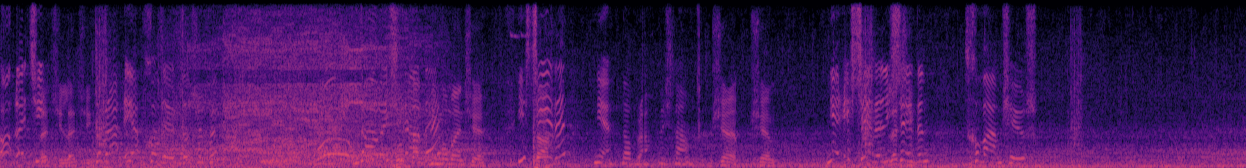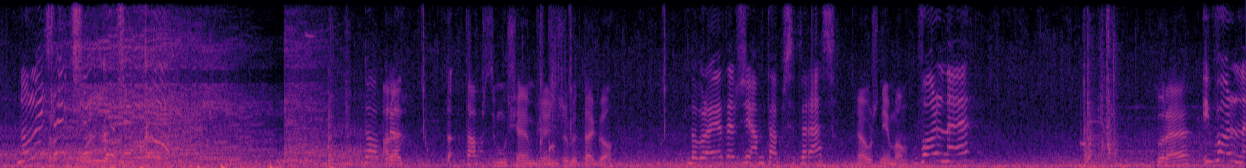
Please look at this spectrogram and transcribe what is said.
O, leci. Leci, leci. Dobra, ja wchodzę już do szafy. Dałeś W ostatnim radę? momencie. Jeszcze Tak. jeden? Nie, dobra, myślałam. Się, się... Nie, jeszcze jeden, jeszcze Leci. jeden. Schowałam się już. No leć, leć, szybko, szybko! Dobra, Ale ta, tapsy musiałem wziąć, żeby tego. dobra, ja też wzięłam tapsy teraz. Ja już nie mam. Wolne Które? i wolne.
